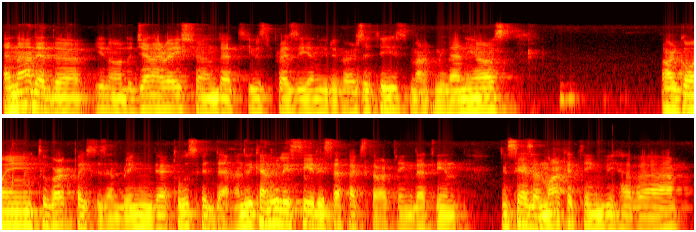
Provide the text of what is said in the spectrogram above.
And now that the you know the generation that used Prezi and universities, millennials, are going to workplaces and bringing their tools with them, and we can really see this effect starting. That in in sales and marketing, we have a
